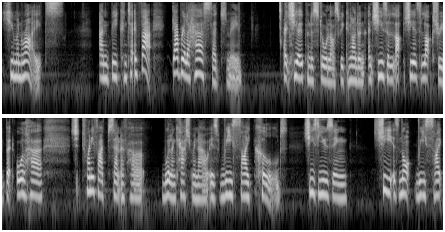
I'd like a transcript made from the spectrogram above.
human rights and be content. In fact, Gabriela Hearst said to me, she opened a store last week in London, and she's a she is luxury, but all her twenty five percent of her wool and cashmere now is recycled. She's using she is not recyc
